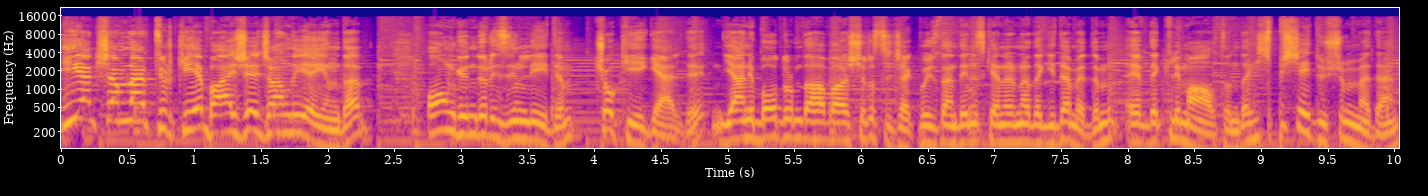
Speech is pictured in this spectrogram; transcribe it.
İyi akşamlar Türkiye. Bay J canlı yayında. 10 gündür izinliydim. Çok iyi geldi. Yani Bodrum'da hava aşırı sıcak. Bu yüzden deniz kenarına da gidemedim. Evde klima altında. Hiçbir şey düşünmeden.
